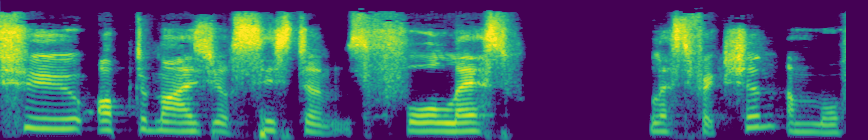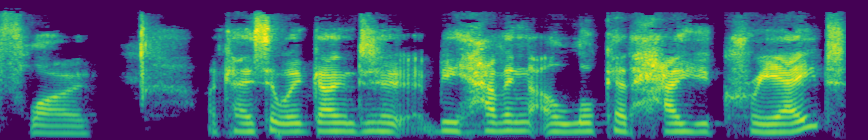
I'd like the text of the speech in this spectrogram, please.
to optimize your systems for less less friction and more flow. Okay, so we're going to be having a look at how you create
